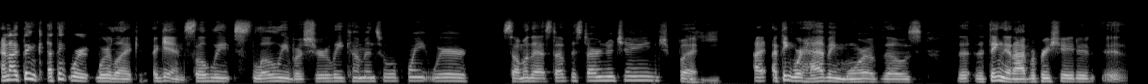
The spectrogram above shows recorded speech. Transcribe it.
And I think I think we're we're like again slowly slowly but surely coming to a point where some of that stuff is starting to change. But Mhm. I, I think we're having more of those. The the thing that I've appreciated is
